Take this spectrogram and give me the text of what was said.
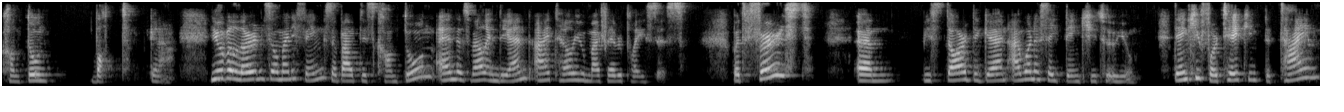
Canton Waadt, genau. You will learn so many things about this canton, and as well in the end, I tell you my favorite places. But first, um, we start again. I want to say thank you to you. Thank you for taking the time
